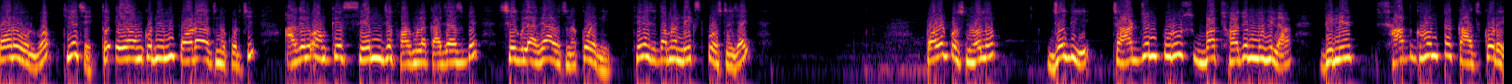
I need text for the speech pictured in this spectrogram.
পরে বলব, ঠিক আছে? তো এই অঙ্ক নিয়ে আমি পরে আলোচনা করছি। আগের অঙ্কের সেম যে ফর্মুলা কাজে আসবে, সেগুলো আগে আলোচনা করে নিই, ঠিক আছে? তো আমরা নেক্সট প্রশ্নে যাই। পরের প্রশ্ন হলো যদি চারজন পুরুষ বা ছজন মহিলা দিনে সাত ঘণ্টা কাজ করে,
